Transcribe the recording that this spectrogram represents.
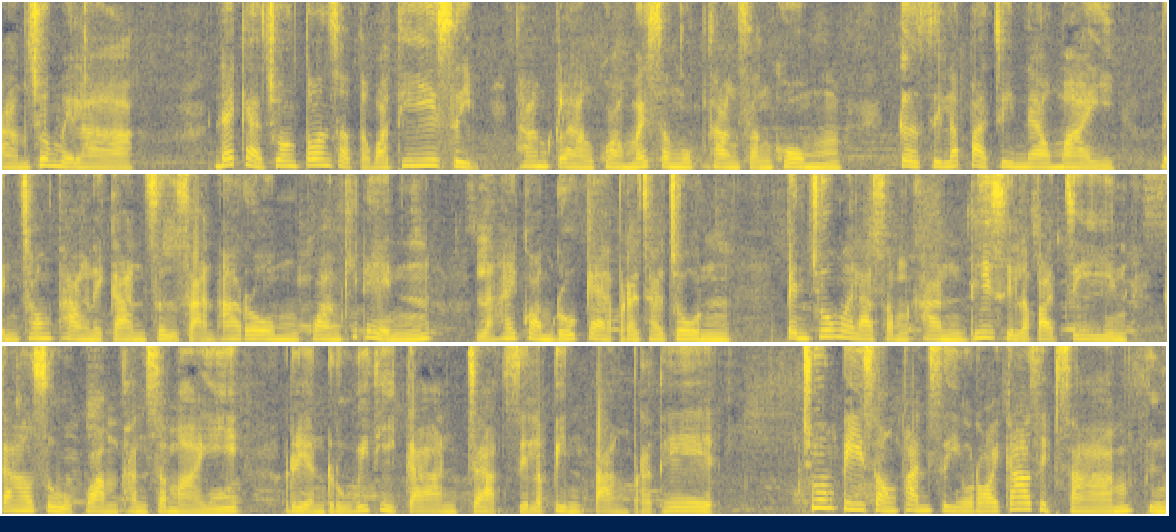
ตามช่วงเวลา ได้แก่ช่วงต้นศตวรรษที่ 20 ท่ามกลางความไม่สงบทางสังคม เกิดศิลปะจีนแนวใหม่ เป็นช่องทางในการสื่อสารอารมณ์ ความคิดเห็น และให้ความรู้แก่ประชาชน เป็นช่วงเวลาสำคัญที่ศิลปะจีนก้าวสู่ความทันสมัย เรียนรู้วิธีการจากศิลปินต่างประเทศ ช่วงปี 2493 ถึง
